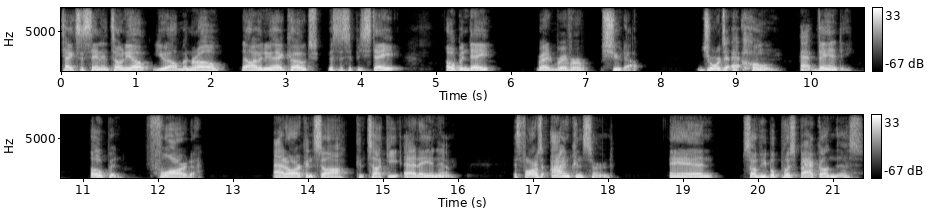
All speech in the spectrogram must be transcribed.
Texas San Antonio, UL Monroe, They'll have a new head coach, Mississippi State, open date, Red River shootout. Georgia at home, at Vandy, open, Florida, at Arkansas, Kentucky, at A&M. As far as I'm concerned, and some people push back on this,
